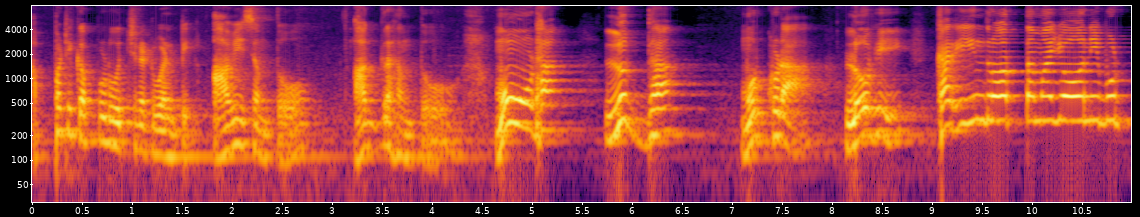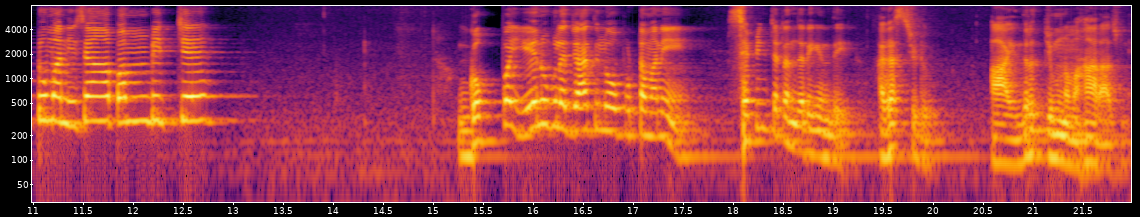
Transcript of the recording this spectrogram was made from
అప్పటికప్పుడు వచ్చినటువంటి ఆవేశంతో ఆగ్రహంతో మూఢ లుబ్ధ మూర్ఖుడా లోభి కరీంద్రోత్తమయోని బుట్టుమని శాపంబిచ్చే గొప్ప ఏనుగుల జాతిలో పుట్టమని శపించటం జరిగింది అగస్త్యుడు ఆ ఇంద్రద్యుమ్న మహారాజుని.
